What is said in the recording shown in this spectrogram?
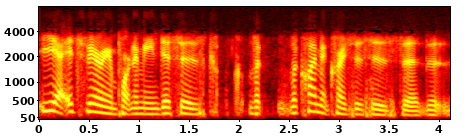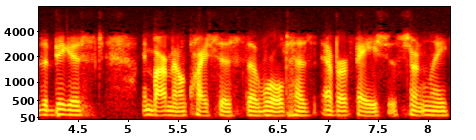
Yeah, it's very important. I mean, this is the, the climate crisis is the, the, the biggest environmental crisis the world has ever faced. It's certainly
